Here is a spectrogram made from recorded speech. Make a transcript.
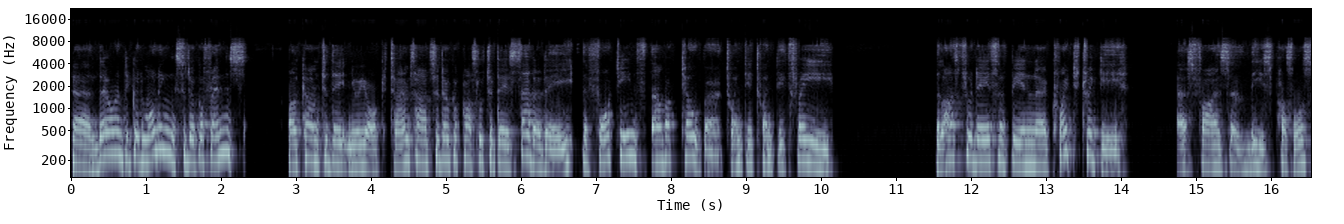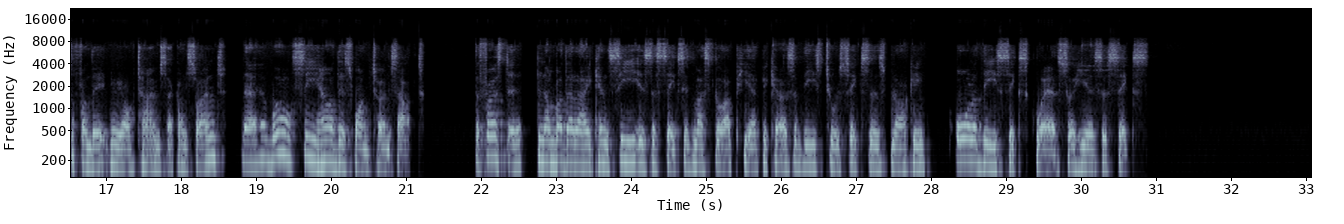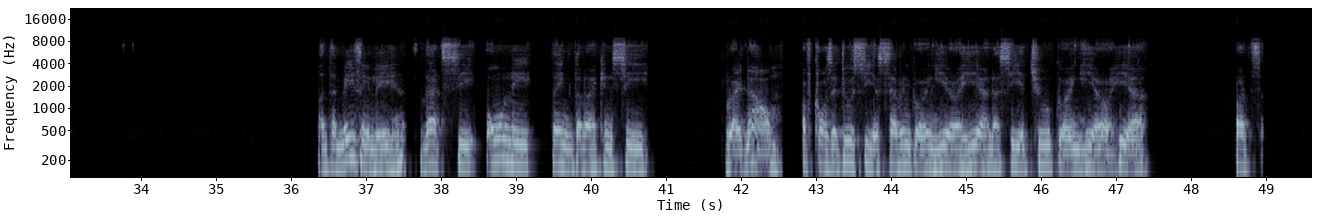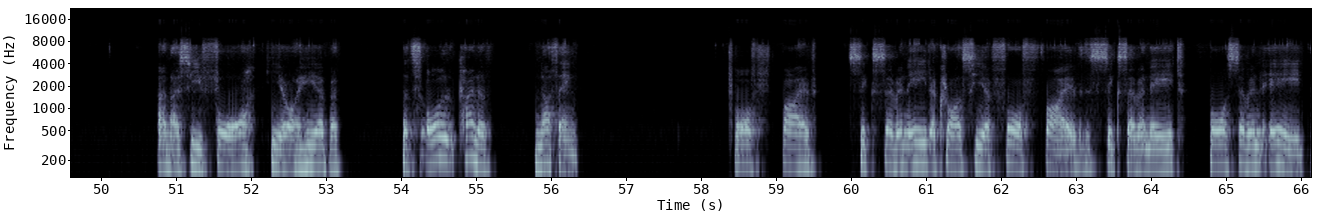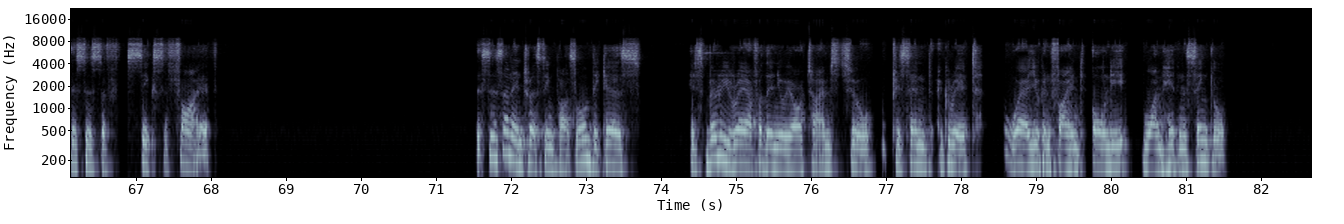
Hello and good morning, Sudoku friends. Welcome to the New York Times Hard Sudoku Puzzle. Today Saturday, the 14th of October, 2023. The last few days have been uh, quite tricky as far as uh, these puzzles from the New York Times are concerned. Uh, we'll see how this one turns out. The first uh, number that I can see is a six. It must go up here because of these two sixes blocking all of these six squares. So here's a six. And amazingly, that's the only thing that I can see right now. Of course, I do see a seven going here or here, and I see a two going here or here. But, and I see four here or here, but that's all kind of nothing four, five, six, seven, eight across here, four, five, this six, seven, eight, four, seven, eight. This is a six, five. This is an interesting puzzle because it's very rare for the New York Times to present a grid where you can find only one hidden single.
